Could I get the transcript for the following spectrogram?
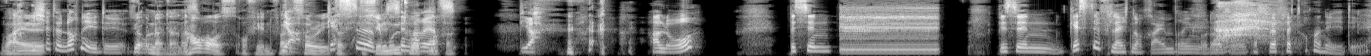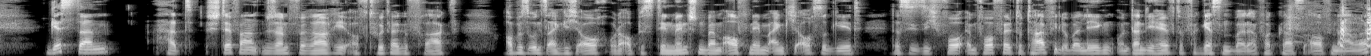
Weil, Ach, ich hätte noch eine Idee. So, ja, na, dann was? hau raus, auf jeden Fall. Ja, Sorry, Gäste, dass ich hier Mund mache. Ja. Hallo? Bisschen, bisschen Gäste vielleicht noch reinbringen oder so. Das wäre vielleicht auch mal eine Idee. Gestern hat Stefan Gianferrari auf Twitter gefragt, ob es uns eigentlich auch oder ob es den Menschen beim Aufnehmen eigentlich auch so geht, dass sie sich vor, im Vorfeld total viel überlegen und dann die Hälfte vergessen bei der Podcast-Aufnahme.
